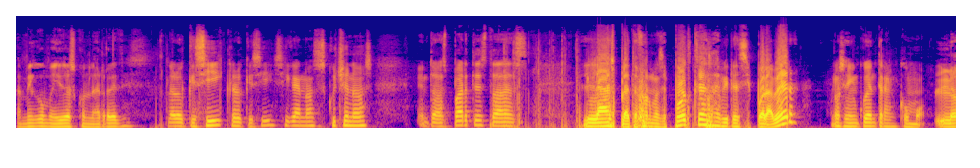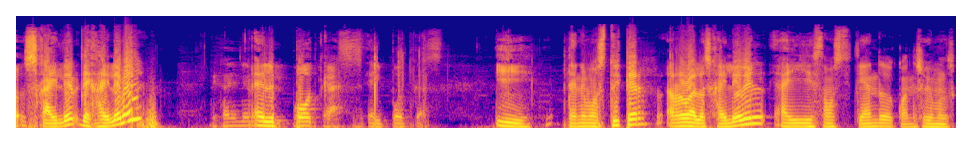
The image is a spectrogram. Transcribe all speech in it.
Amigo, me ayudas con las redes. Claro que sí, claro que sí. Síganos, escúchenos en todas partes, todas las plataformas de podcast, habidas y por haber. Nos encuentran como los high le- de High Level. El podcast. El podcast. Y tenemos Twitter, arroba los high level. Ahí estamos tuiteando cuando subimos los,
